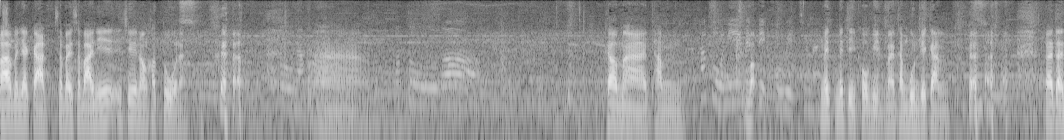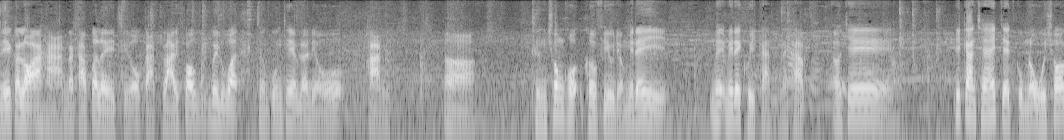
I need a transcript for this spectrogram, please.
มาบรรยากาศสบายๆนี้ชื่อน้องข้าวตูนะตูนะคะอ่าข้าวตูก็ก็มาทำข้าวตูนี่มะไม่ติดโควิดใช่ไหมไม่ไม่ติดโควิดมาทำบุญด้วยกัน แล้วตอนนี้ก็รออาหารนะครับ ก็เลยถือโอกาสไลฟ์เพราะไม่รู้ว่าถึงกรุงเทพแล้วเดี๋ยวผ่านถึงช่วงเคอร์ฟิวเดี๋ยวไม่ได้ไม่ไม่ได้คุยกันนะครับ โอเค พี่การแชร์ให้เจ็ดกลุ่มเราโอ้โหโชค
